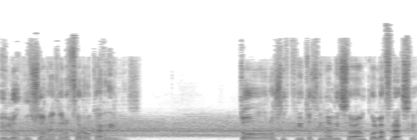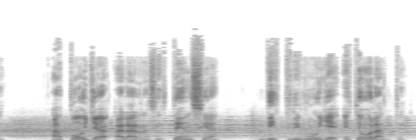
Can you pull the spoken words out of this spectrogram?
en los buzones de los ferrocarriles. Todos los escritos finalizaban con la frase, apoya a la resistencia, distribuye este volante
